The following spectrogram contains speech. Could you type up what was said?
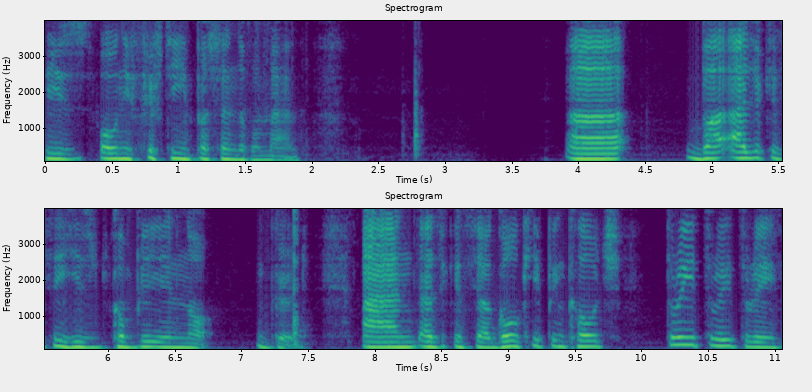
he's only 15% of a man. Uh but as you can see, he's completely not good. And as you can see, our goalkeeping coach three three three.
